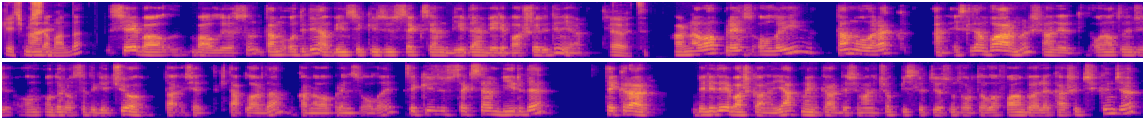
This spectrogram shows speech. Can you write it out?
geçmiş Aynen. zamanda. şey bağ, bağlıyorsun. Tam o dedin ya 1881'den beri başlıyor dedin ya. Evet. Karnaval Prens olayı tam olarak hani eskiden varmış. Hani 16. 14. asırda geçiyor da, şey, kitaplarda Karnaval Prens olayı. 881'de tekrar belediye başkanı yapmayın kardeşim hani çok pisletiyorsunuz ortalığı falan böyle karşı çıkınca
